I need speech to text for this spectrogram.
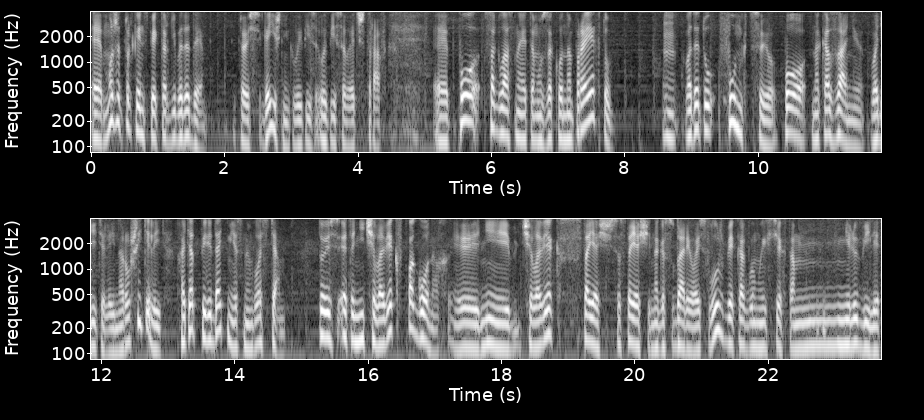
может только инспектор ГИБДД. То есть гаишник выписывает штраф. По, согласно этому законопроекту, вот эту функцию по наказанию водителей и нарушителей хотят передать местным властям. То есть это не человек в погонах, э, не человек, стоящий, состоящий на государевой службе, как бы мы их всех там не любили,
